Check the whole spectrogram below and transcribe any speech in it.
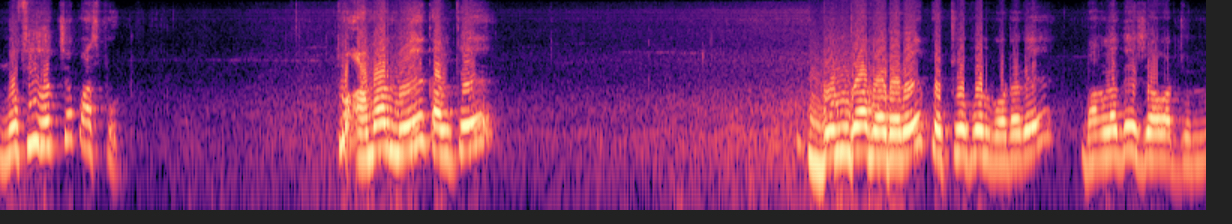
নথি হচ্ছে পাসপোর্ট। আমার মেয়ে কালকে বনগা বর্ডারে, পেট্রোপোল বর্ডারে বাংলাদেশ যাওয়ার জন্য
